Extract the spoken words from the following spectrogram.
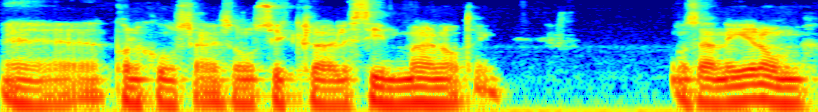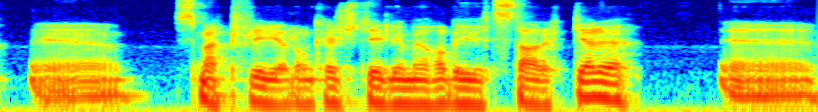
eh, konditionsträning som cyklar eller simmar eller någonting. Och sen är de eh, smärtfria. De kanske till och med har blivit starkare eh,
